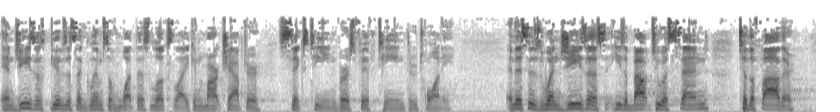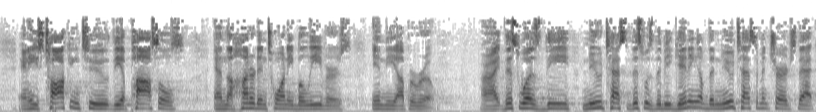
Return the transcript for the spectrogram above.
And Jesus gives us a glimpse of what this looks like in Mark chapter 16, verse 15 through 20. And this is when Jesus, he's about to ascend to the Father, and he's talking to the apostles and the 120 believers in the upper room. All right, this was the New Testament, this was the beginning of the New Testament church that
